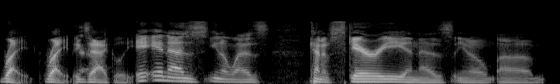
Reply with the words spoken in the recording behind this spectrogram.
Right, right, yeah. exactly, and, and, as you know, as kind of scary and as you know, um,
